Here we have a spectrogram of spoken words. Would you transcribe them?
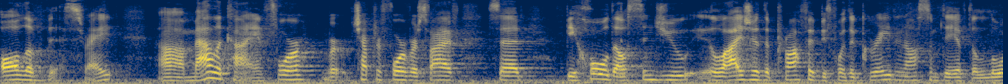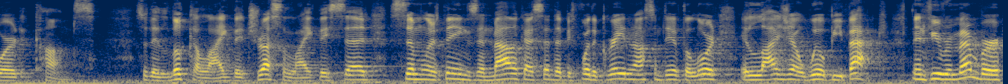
all of this, right, uh, Malachi in four, chapter 4, verse 5 said, Behold, I'll send you Elijah the prophet before the great and awesome day of the Lord comes. So they look alike, they dress alike, they said similar things. And Malachi said that before the great and awesome day of the Lord, Elijah will be back. And if you remember,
